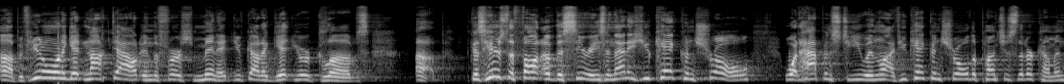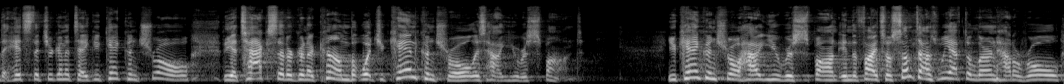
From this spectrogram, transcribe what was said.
up. If you don't want to get knocked out in the first minute, you've got to get your gloves up. Because here's the thought of the series, and that is you can't control what happens to you in life. You can't control the punches that are coming, the hits that you're going to take. You can't control the attacks that are going to come, but what you can control is how you respond. You can't control how you respond in the fight. So sometimes we have to learn how to roll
